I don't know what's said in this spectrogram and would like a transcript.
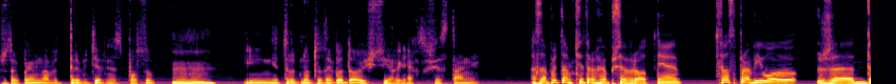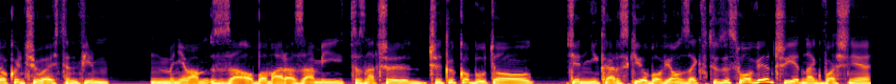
że tak powiem, nawet prymitywny sposób mhm. i nie trudno do tego dojść, jak, jak to się stanie. A Zapytam cię trochę przewrotnie. Co sprawiło, że dokończyłeś ten film? Mnie mam za oboma razami. To znaczy, czy tylko był to dziennikarski obowiązek w cudzysłowie, czy jednak właśnie,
